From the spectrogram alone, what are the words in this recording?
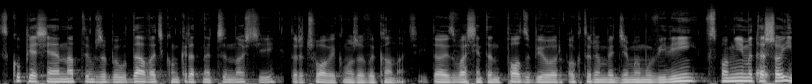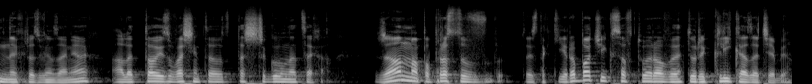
skupia się na tym, żeby udawać konkretne czynności, które człowiek może wykonać. I to jest właśnie ten podzbiór, o którym będziemy mówili. Wspomnimy też o innych rozwiązaniach, ale to jest właśnie to, ta szczególna cecha. Że on ma po prostu, w- to jest taki robocik software'owy, który klika za ciebie.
